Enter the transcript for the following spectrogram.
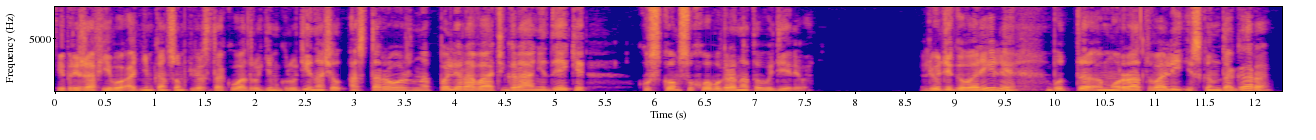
и, прижав его одним концом к верстаку, а другим к груди, начал осторожно полировать грани деки куском сухого гранатового дерева. Люди говорили, будто Мурат Вали из Кандагара —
